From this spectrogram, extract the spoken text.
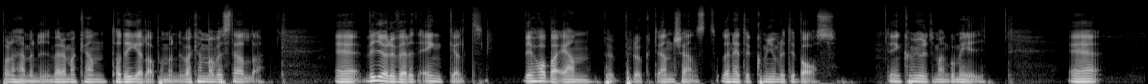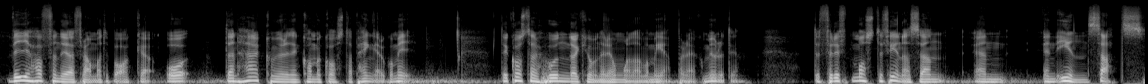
på den här menyn? Vad är det man kan ta del av på menyn? Vad kan man beställa? Eh, vi gör det väldigt enkelt. Vi har bara en produkt, en tjänst. och Den heter Community Bas. Det är en community man går med i. Eh, vi har funderat fram och tillbaka och den här communityn kommer kosta pengar att gå med i. Det kostar 100 kronor i månaden att vara med på den här communityn. Det, för det måste finnas en, en, en insats.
